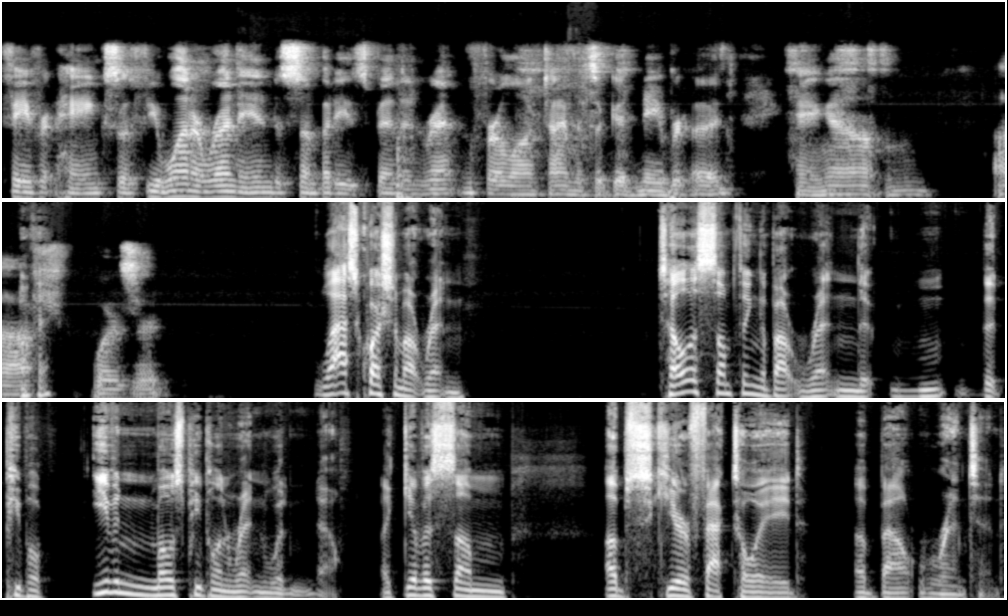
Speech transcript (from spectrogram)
favorite hangs. So if you want to run into somebody that's been in Renton for a long time, it's a good neighborhood. Hang out and uh, Okay. what is it? Last question about Renton. Tell us something about Renton that that people, even most people in Renton, wouldn't know. Like, give us some obscure factoid about Renton.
